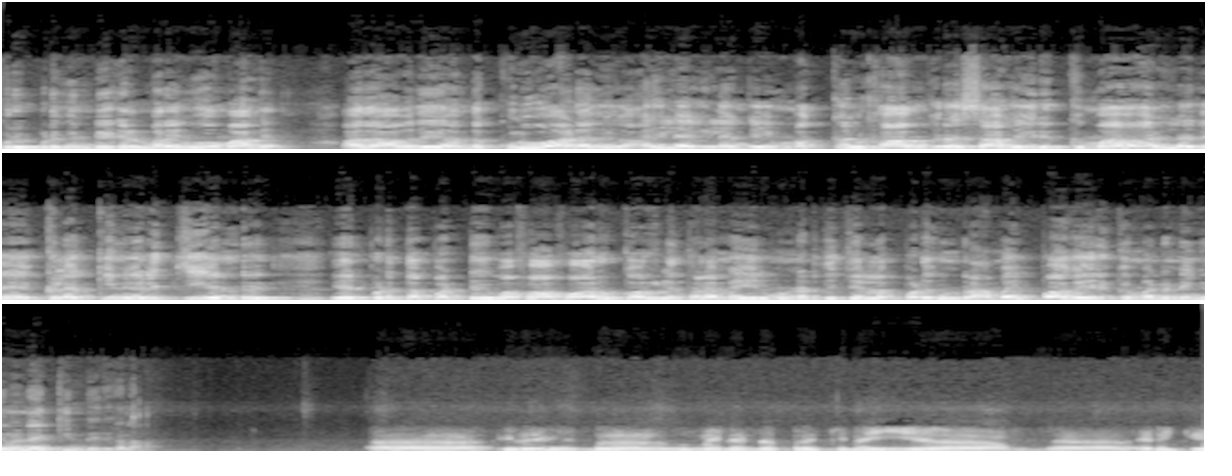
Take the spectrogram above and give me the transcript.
குறிப்பிடுகின்றீர்கள் மறைமுகமாக. அதாவது அந்த குழுவானது அகில இலங்கை மக்கள் காங்கிரஸாக இருக்குமா அல்லது கிழக்கின் எழுச்சி என்று ஏற்படுத்தப்பட்டு வஃபா ஃபாரூக் அவர்களின் தலைமையில் முன்னெடுத்து செல்லப்படுகின்ற அமைப்பாக இருக்கும் என்று நீங்கள் நினைக்கின்றீர்களா? இது உண்மையில இந்த பிரச்சனை எனக்கு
